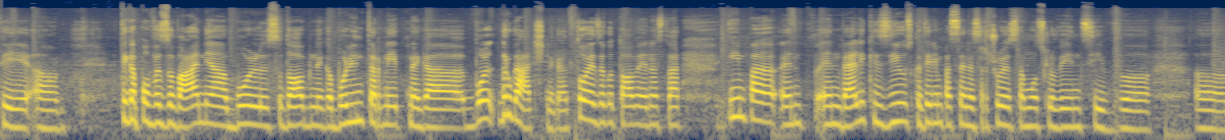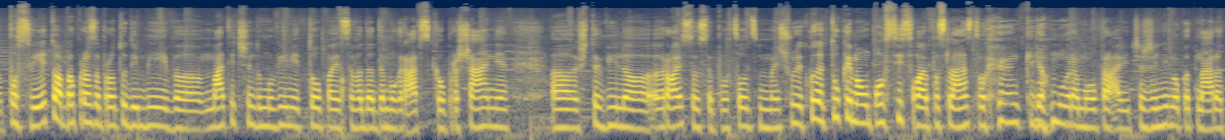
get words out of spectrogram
te. Uh, Tega povezovanja, bolj sodobnega, bolj internetnega, bolj drugačnega. To je zagotovo ena stvar. In pa en, en velik izziv, s katerim pa se ne srečujejo samo Slovenci v uh, po svetu, ampak pravzaprav tudi mi v matični domovini, to pa je seveda demografsko vprašanje. Eh, število rojstev se povsod zmanjšuje, tako da tukaj imamo pa vsi svoje poslanstvo, ki ga moramo upraviti, če želimo kot narod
